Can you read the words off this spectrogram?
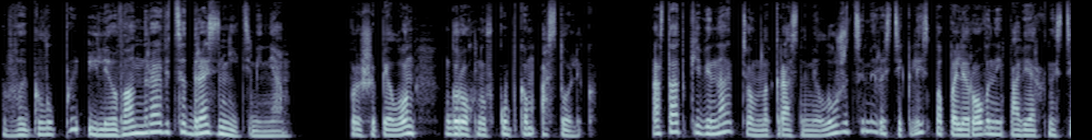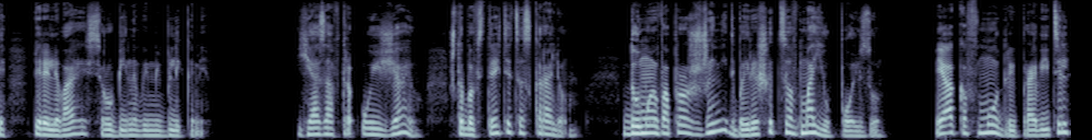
Вы глупы или вам нравится дразнить меня? прошепел он, грохнув кубком о столик. Остатки вина темно-красными лужицами растеклись по полированной поверхности, переливаясь рубиновыми бликами. Я завтра уезжаю, чтобы встретиться с королем. Думаю, вопрос женитьбы решится в мою пользу. Яков мудрый правитель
